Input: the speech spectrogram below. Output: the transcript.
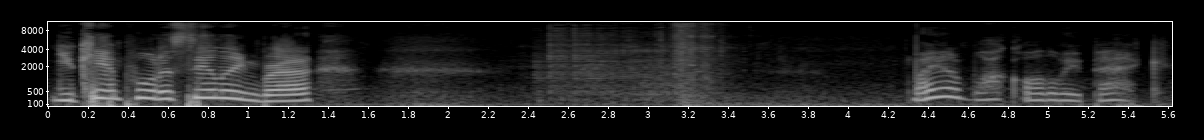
You can't pull the ceiling, bruh. Why you gotta walk all the way back?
